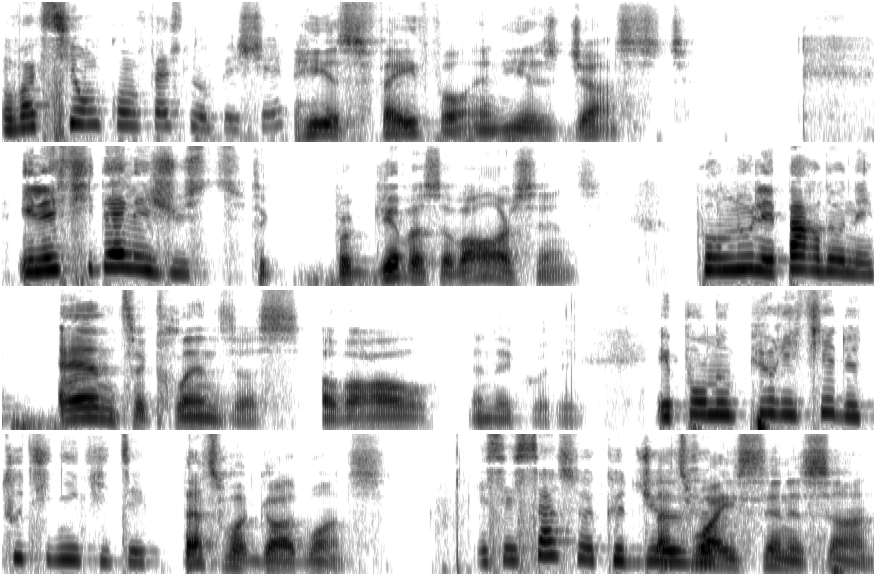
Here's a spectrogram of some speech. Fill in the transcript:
on voit que si on confesse nos péchés, he is faithful and he is just il est fidèle et juste to forgive us of all our sins pour nous les pardonner and to cleanse us of all iniquity. et pour nous purifier de toute iniquité. That's what God wants. Et c'est ça ce que Dieu That's why veut. he sent his son.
